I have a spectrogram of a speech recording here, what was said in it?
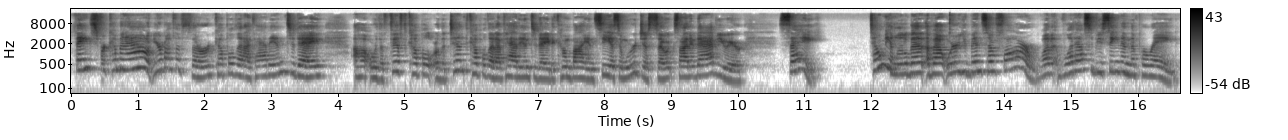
thanks for coming out. You're about the third couple that I've had in today uh, or the fifth couple or the tenth couple that I've had in today to come by and see us. And we're just so excited to have you here. Say, tell me a little bit about where you've been so far. What, what else have you seen in the parade?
